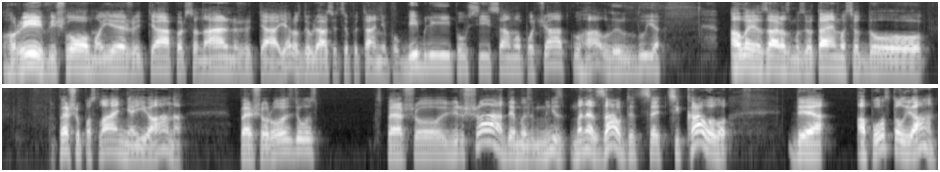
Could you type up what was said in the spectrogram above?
гори ввійшло в моє життя, персональне життя. Я роздивлявся це питання по Біблії, по всій самому початку. Галилуя. Але зараз ми звертаємося до першого послання Іоанна, першого розділу з першого вірша, де ми, мені, мене завжди це цікавило, де апостол Іоанн,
